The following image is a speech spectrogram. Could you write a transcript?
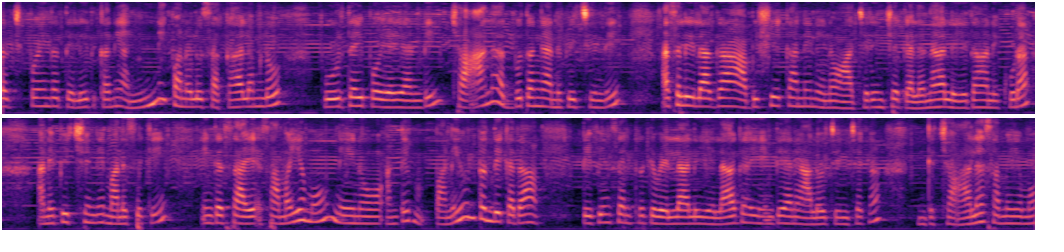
గడిచిపోయిందో తెలియదు కానీ అన్ని పనులు సకాలంలో పూర్తయిపోయాయండి. చాలా అద్భుతంగా అనిపించింది. అసలు ఇలాగా అభిషేకాన్ని నేను ఆచరించగలనా లేదా అని కూడా అనిపించింది మనసుకి. ఇంకా సమయము నేను అంటే పని ఉంటుంది కదా టిఫిన్ సెంటర్కి వెళ్ళాలి ఎలాగా ఏంటి అని ఆలోచించగా ఇంకా చాలా సమయము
